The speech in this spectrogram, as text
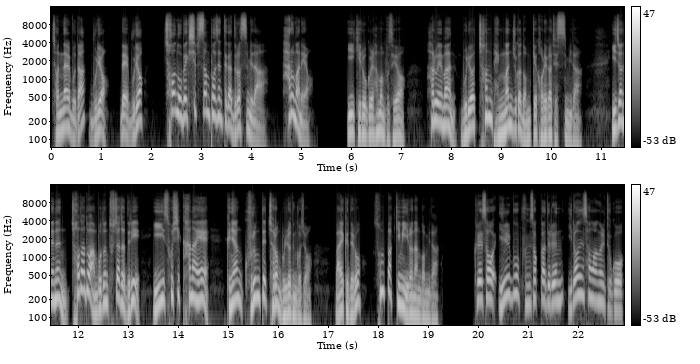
전날보다 무려, 네, 무려 1513%가 늘었습니다. 하루 만에요. 이 기록을 한번 보세요. 하루에만 무려 1100만 주가 넘게 거래가 됐습니다. 이전에는 쳐다도 안 보던 투자자들이 이 소식 하나에 그냥 구름대처럼 몰려든 거죠. 말 그대로 손바뀜이 일어난 겁니다. 그래서 일부 분석가들은 이런 상황을 두고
